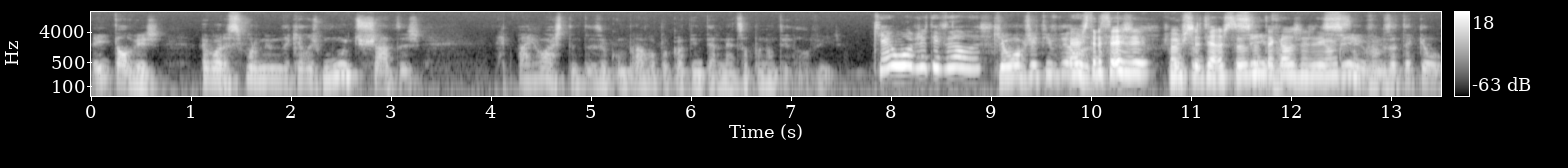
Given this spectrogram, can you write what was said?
Aí talvez. Agora, se for mesmo daquelas muito chatas, epá, eu acho tantas eu comprava o pacote de internet só para não ter de ouvir. Que é o objetivo delas. Que é o objetivo É a estratégia. Vamos Esta- chatear as pessoas Sim, até que elas nos digam que Sim, sim. vamos até que ele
